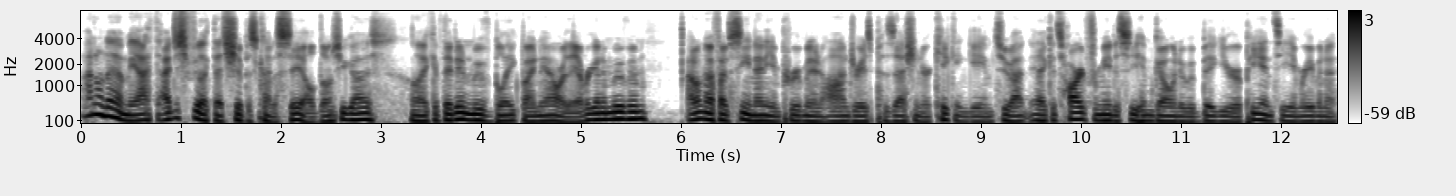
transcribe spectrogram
I don't know. I, th- I just feel like that ship has kind of sailed, don't you guys? Like, if they didn't move Blake by now, are they ever going to move him? I don't know if I've seen any improvement in Andre's possession or kicking game too. I, like, it's hard for me to see him go into a big European team or even a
